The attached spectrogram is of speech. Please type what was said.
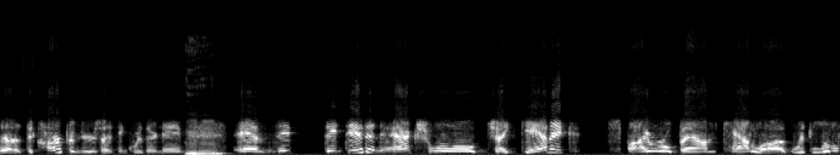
uh, the Carpenters, I think, were their name, and they they did an actual gigantic spiral bound catalog with little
